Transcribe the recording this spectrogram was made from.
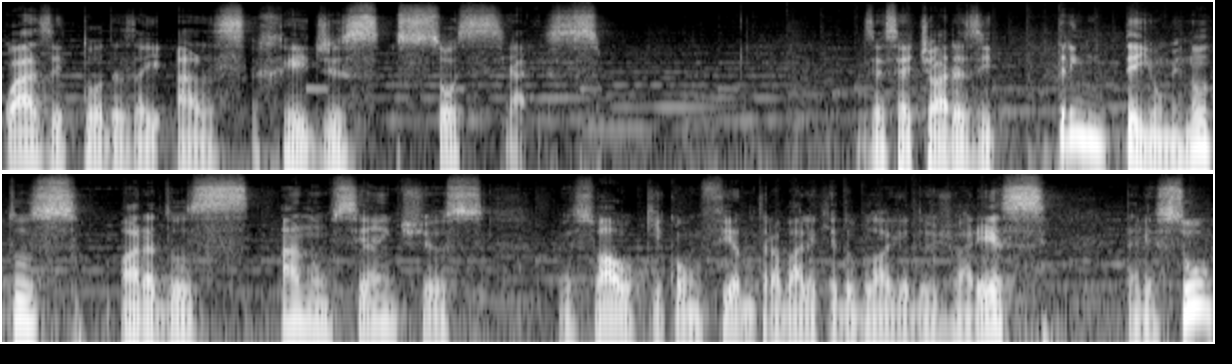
quase todas aí as redes sociais. 17 horas e 31 minutos, hora dos anunciantes, pessoal que confia no trabalho aqui do blog do Juarez, Telesul,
